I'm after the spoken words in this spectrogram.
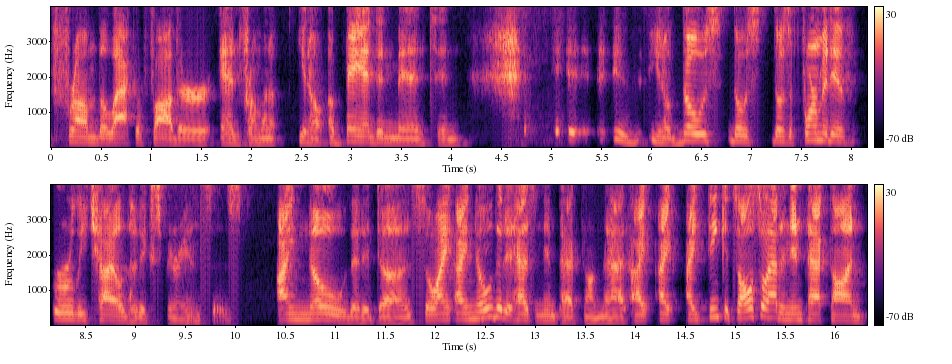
from the lack of father and from an, you know abandonment and you know those those those formative early childhood experiences. I know that it does. So I, I know that it has an impact on that. I, I, I think it's also had an impact on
